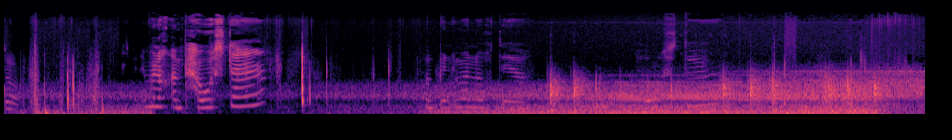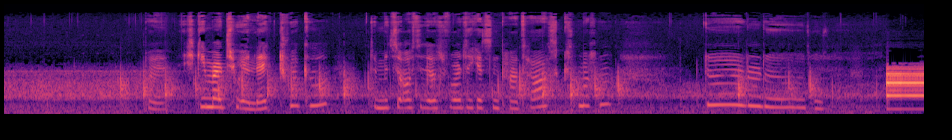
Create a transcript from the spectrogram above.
So. Ich bin immer noch am Poster. Und bin immer noch der Poster. Okay, ich gehe mal zu Electrical, damit so aussieht, als wollte ich jetzt ein paar Tasks machen. Du, du, du, du.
